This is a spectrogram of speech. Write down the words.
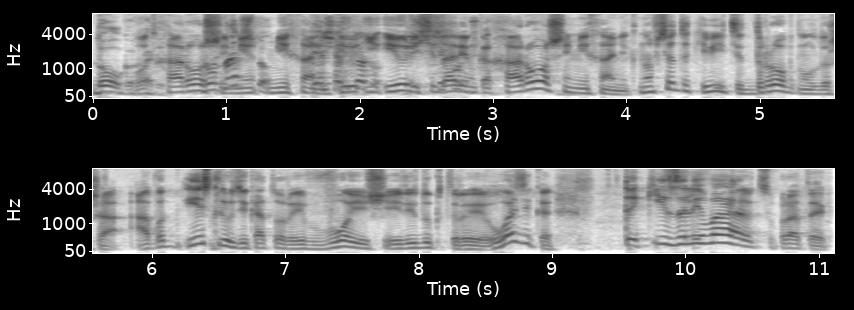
долго Вот ходить. хороший Ну, что? механик. Ю- скажу. Юрий. Сидоренко хороший механик, но все-таки, видите, дрогнул душа. А вот есть люди, которые воющие редукторы УАЗика такие заливают Супротек.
